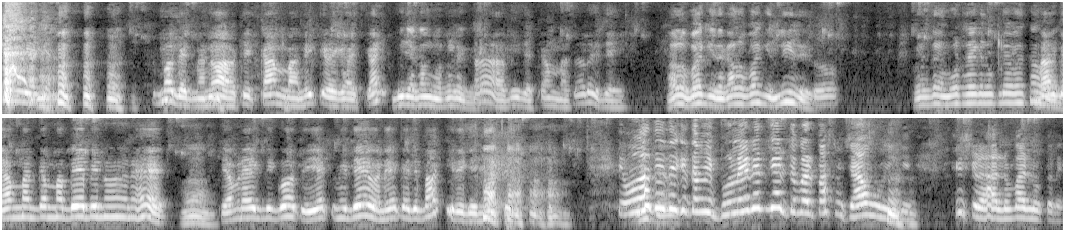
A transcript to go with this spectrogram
હાલો ભાગી રે હાલો ભાગી પછી તારે ઉપડે ગામમાં ગામમાં બે બેનો હે? હા. એક દી ગોતી એક ની દેવ ને એક જ બાકી રહી ગઈ કે તમે ભૂલે નથી ગયા ને તમારે પાછું જાવું છે ખીચડો હાલો બાનું કરે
